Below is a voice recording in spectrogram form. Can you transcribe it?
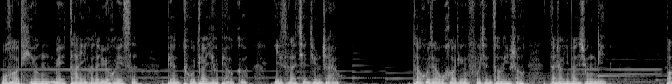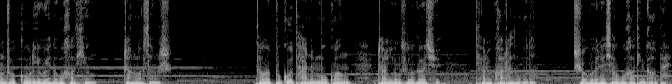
吴浩婷每答应和他约会一次，便涂掉一个表格，以此来减轻债务。他会在吴浩婷父亲葬礼上带上一班兄弟，帮助孤立无援的吴浩婷张罗丧事。他会不顾他人的目光，唱着庸俗的歌曲，跳着夸张的舞蹈，只为了向吴浩庭告白。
